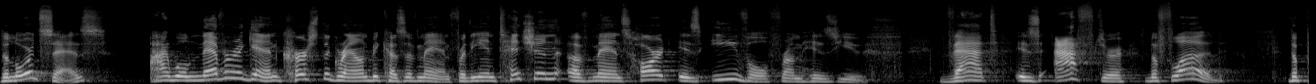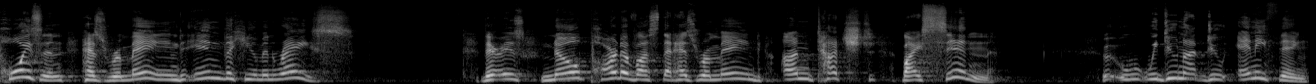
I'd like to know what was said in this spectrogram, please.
The Lord says, I will never again curse the ground because of man, for the intention of man's heart is evil from his youth. That is after the flood. The poison has remained in the human race. There is no part of us that has remained untouched by sin. We do not do anything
